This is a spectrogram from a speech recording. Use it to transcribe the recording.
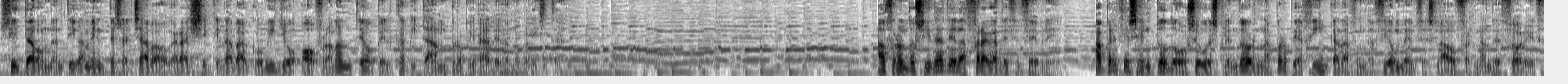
cita onde antigamente se achaba o garaxe que daba a cobillo ao flamante Opel Capitán propiedade do novelista. A frondosidade da fraga de Cecebre apreciase en todo o seu esplendor na propia finca da Fundación Venceslao Fernández Flórez,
